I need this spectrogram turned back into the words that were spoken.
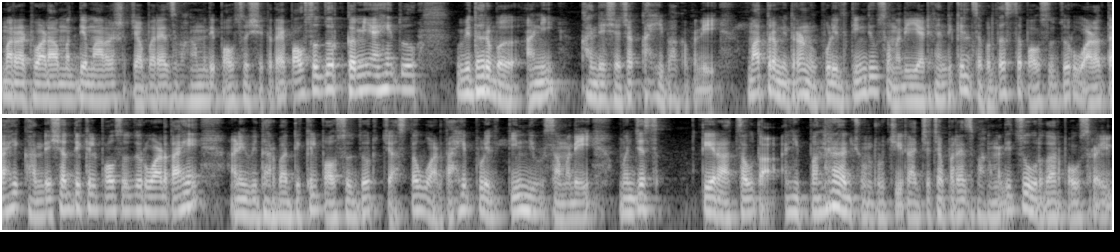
मराठवाडा मध्य महाराष्ट्राच्या बऱ्याच भागामध्ये पावसाची शक्यता आहे. पावसाचा जोर कमी आहे तो विदर्भ आणि खानदेशाच्या काही भागामध्ये. मात्र मित्रांनो पुढील तीन दिवसामध्ये या ठिकाणी देखील जबरदस्त पावसाचा जोर वाढत आहे. खानदेशात देखील पावसाचा जोर वाढत आहे आणि विदर्भात देखील पावसाचा जोर जास्त वाढत आहे पुढील तीन दिवसामध्ये. म्हणजेच तेरा चौदा आणि पंधरा जून रोजी राज्याच्या बऱ्याच भागामध्ये जोरदार पाऊस राहील.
